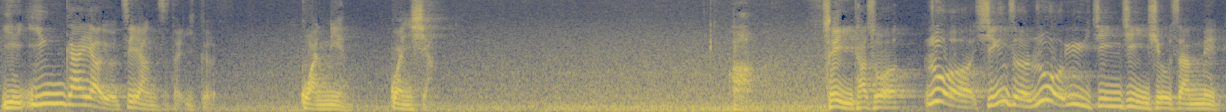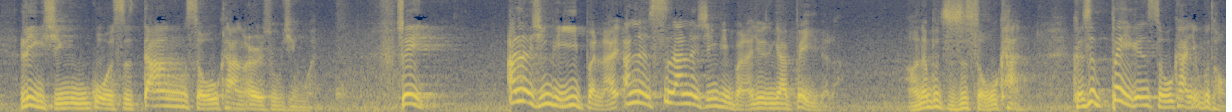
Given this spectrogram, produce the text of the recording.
也应该要有这样子的一个观念、观想啊。所以他说：“若行者若欲精进修三昧，令行无过失，当熟看二书经文。”所以安乐行品一本来安乐四安乐行品本来就应该背的了。啊，那不只是熟看，可是背跟熟看又不同。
